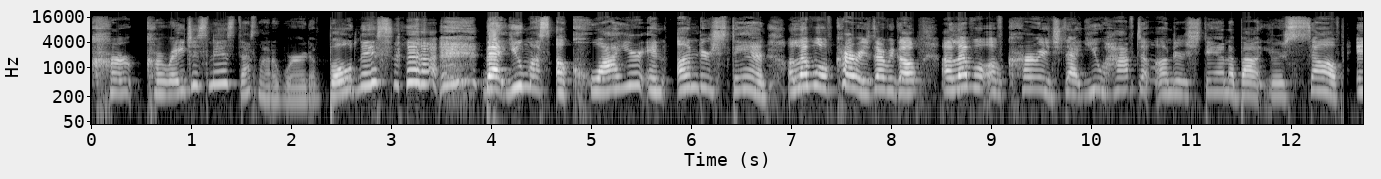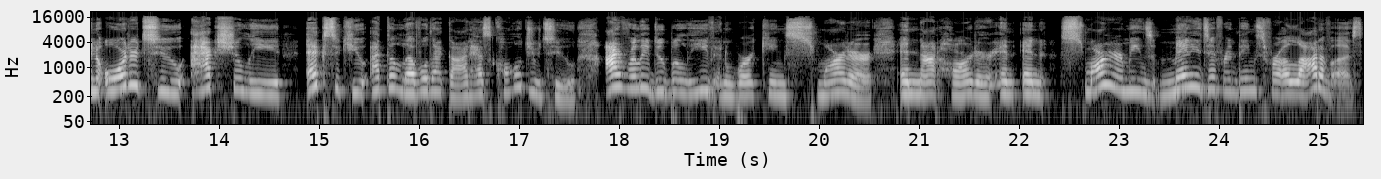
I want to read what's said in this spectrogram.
cur- courageousness. That's not a word, of boldness that you must acquire and understand. A level of courage, there we go. A level of courage that you have to understand about yourself in order to actually execute at the level that God has called you to. I really do believe in working smarter and not harder. And and smarter means many different things for a lot of us.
